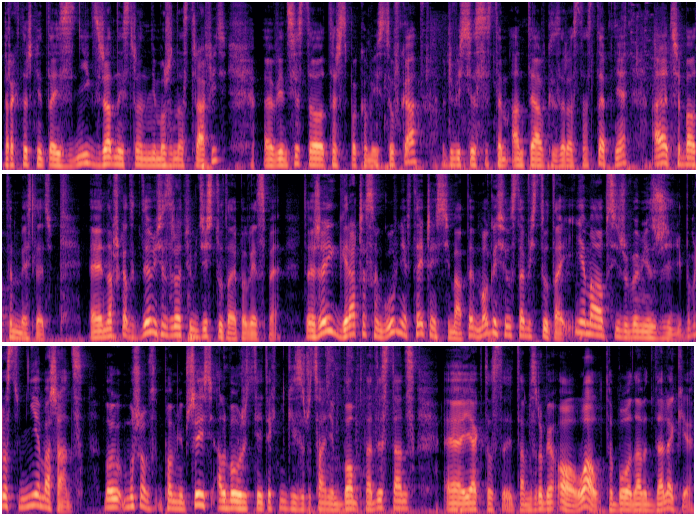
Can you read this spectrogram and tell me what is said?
Praktycznie, tutaj z nikt z żadnej strony nie może nas trafić, e, więc jest to też spoko miejscówka. Oczywiście system anty-awk zaraz następnie, ale trzeba o tym myśleć. E, Na przykład, gdybym się zrobił gdzieś tutaj, powiedzmy, to jeżeli gracze są głównie w tej części mapy, mogę się ustawić tutaj i nie ma opcji, żeby mnie zżyli. Po prostu nie ma szans, bo muszą po mnie przyjść albo użyć tej techniki z rzucaniem bomb na dystans, e, jak to tam zrobią. O, wow, to było nawet dalekie.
